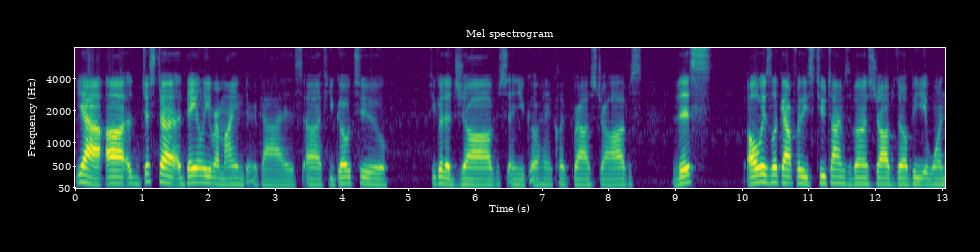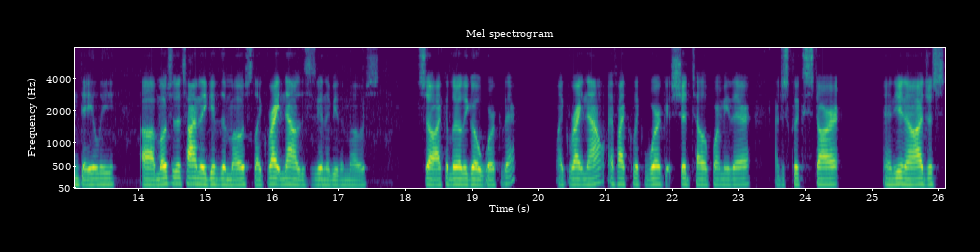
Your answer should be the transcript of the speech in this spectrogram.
yeah, uh, just a, a daily reminder, guys. Uh, if you go to if you go to jobs and you go ahead and click browse jobs, this, always look out for these two times the bonus jobs. There'll be one daily. Uh, most of the time they give the most. Like right now, this is going to be the most. So I could literally go work there. Like right now, if I click work, it should teleport me there. I just click start. And you know, I just...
